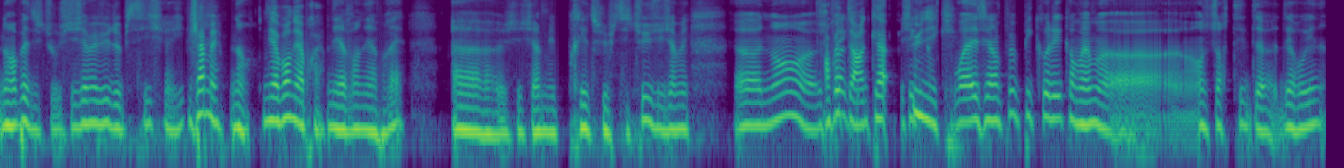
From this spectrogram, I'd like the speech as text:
Non, pas du tout. J'ai jamais vu de psy, chérie. Jamais. Non. Ni avant ni après. Ni avant ni après. Euh, j'ai jamais pris de substitut. J'ai jamais. Euh, non. euh, je En fait, tu as que- un cas unique. Ouais, j'ai un peu picolé quand même euh, en sortie d'héroïne.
